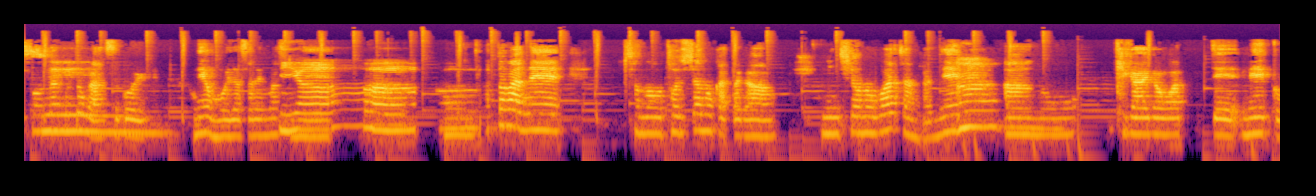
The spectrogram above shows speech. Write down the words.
そんなことがすごいね、思い出されますね。いやあとはね、その当事者の方が、認知症のおばあちゃんがね、ーあの、着替えが終わって、メイク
